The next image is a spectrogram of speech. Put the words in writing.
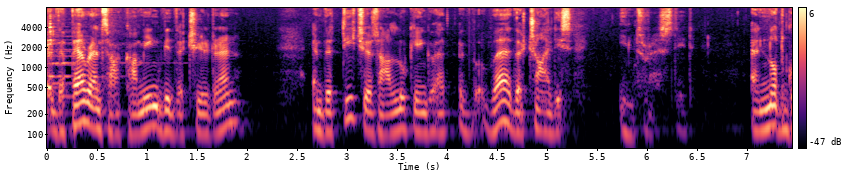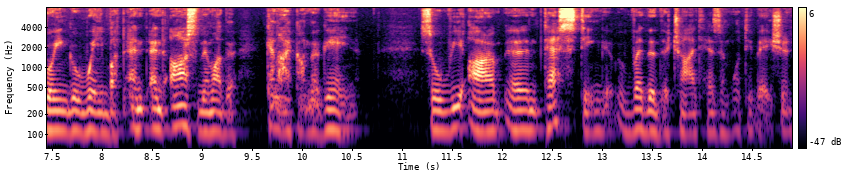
The parents are coming with the children and the teachers are looking at where the child is interested and not going away but and, and ask the mother, can I come again? So we are um, testing whether the child has a motivation.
